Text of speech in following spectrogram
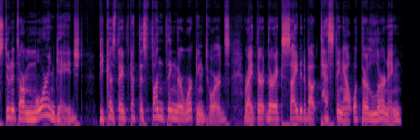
students are more engaged because they've got this fun thing they're working towards, right? They're, they're excited about testing out what they're learning,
